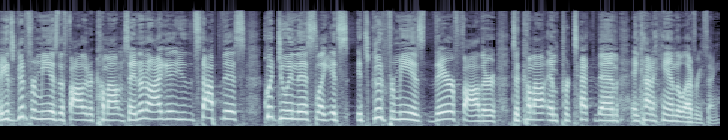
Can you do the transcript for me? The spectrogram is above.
like it's good for me as the father to come out and say, "No, no, I stop this, quit doing this." Like it's it's good for me as their father to come out and protect them and kind of handle everything.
